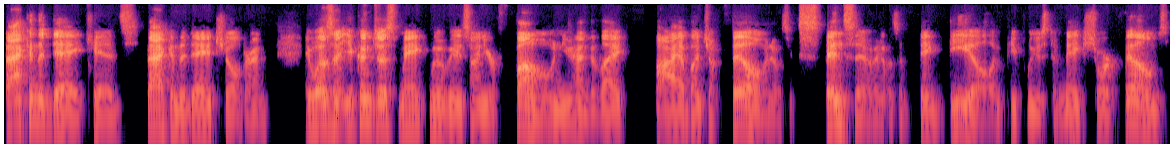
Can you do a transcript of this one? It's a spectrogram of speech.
back in the day, kids, back in the day, children. It wasn't, you couldn't just make movies on your phone. You had to like buy a bunch of film and it was expensive and it was a big deal. And people used to make short films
